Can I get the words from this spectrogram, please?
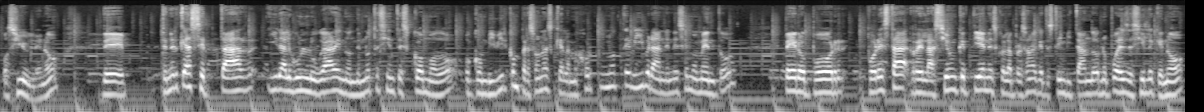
posible, ¿no? De tener que aceptar ir a algún lugar en donde no te sientes cómodo o convivir con personas que a lo mejor no te vibran en ese momento, pero por, por esta relación que tienes con la persona que te está invitando, no puedes decirle que no,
